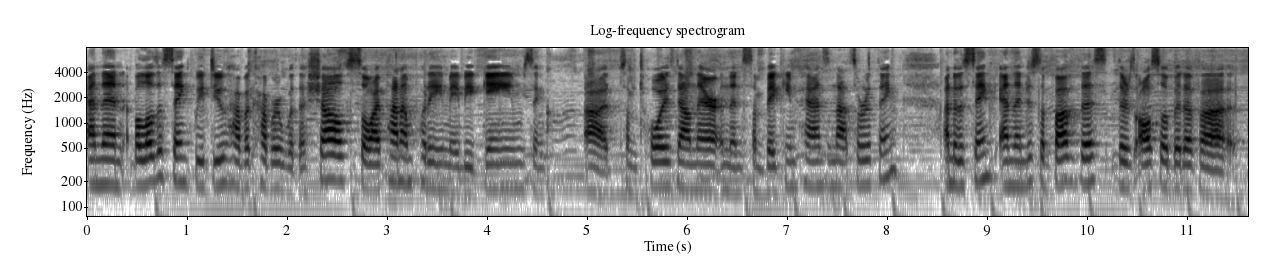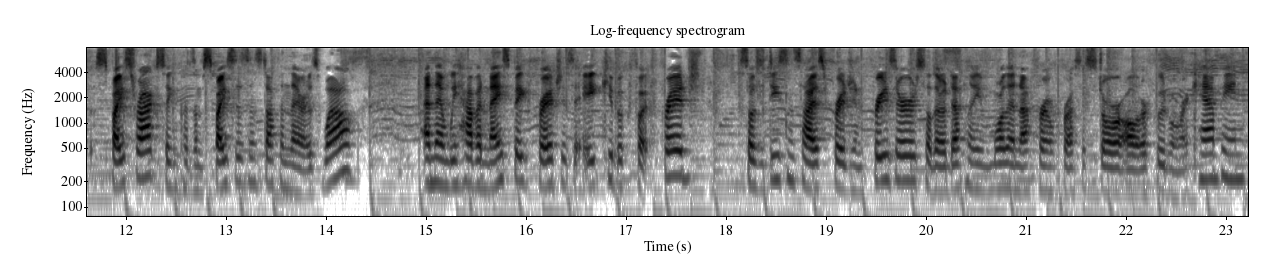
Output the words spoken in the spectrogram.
And then below the sink we do have a cupboard with a shelf so I plan on putting maybe games and uh, some toys down there and then some baking pans and that sort of thing under the sink. And then just above this there's also a bit of a spice rack so you can put some spices and stuff in there as well. And then we have a nice big fridge. It's an 8 cubic foot fridge. So it's a decent sized fridge and freezer. So there'll definitely be more than enough room for us to store all our food when we're camping.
